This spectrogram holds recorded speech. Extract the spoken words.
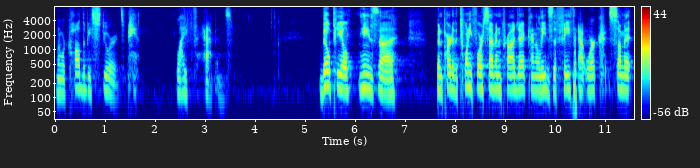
When we're called to be stewards, man, life happens. Bill Peel, he's uh, been part of the 24 7 project, kind of leads the Faith at Work Summit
